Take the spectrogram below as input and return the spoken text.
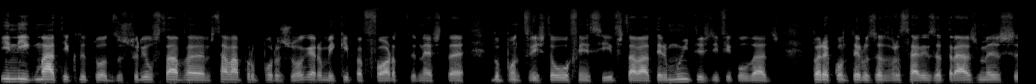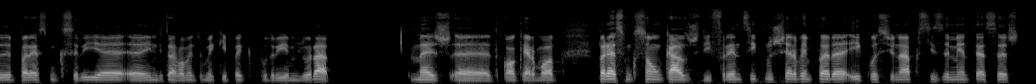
enigmático de todos. O Estoril estava, estava a propor o jogo, era uma equipa forte nesta, do ponto de vista ofensivo, estava a ter muitas dificuldades para conter os adversários atrás, mas uh, parece-me que seria uh, inevitavelmente uma equipa que poderia melhorar mas uh, de qualquer modo parece-me que são casos diferentes e que nos servem para equacionar precisamente essas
